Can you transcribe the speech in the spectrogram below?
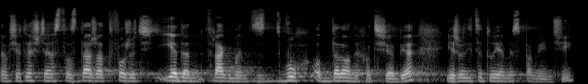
Nam się też często zdarza tworzyć jeden fragment z dwóch oddalonych od siebie, jeżeli cytujemy z pamięci.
